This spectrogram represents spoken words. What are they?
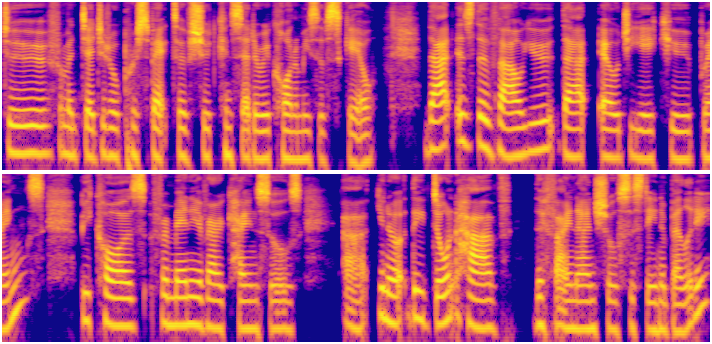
do from a digital perspective should consider economies of scale. That is the value that LGAQ brings because for many of our councils, uh, you know, they don't have the financial sustainability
